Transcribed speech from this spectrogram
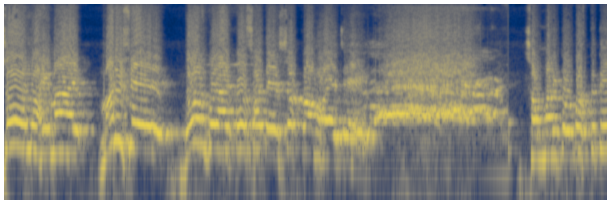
স্বমহিমায় মানুষের দোরগোড়ায় পৌঁছাতে সক্ষম হয়েছে সম্মানিত উপস্থিতি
